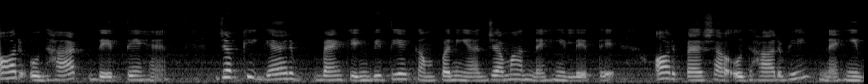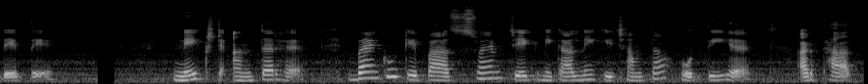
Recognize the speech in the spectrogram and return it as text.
और उधार देते हैं, जबकि गैर बैंकिंग वित्तीय कंपनियाँ जमा नहीं लेते और पैसा उधार भी नहीं देते। नेक्स्ट अंतर है, बैंकों के पास स्वयं चेक निकालने की क्षमता होती है, अर्थात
